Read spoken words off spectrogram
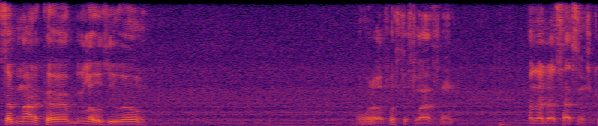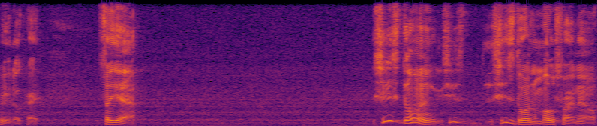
Subnautica Below Zero. And what else? What's this last one? Another Assassin's Creed. Okay. So yeah. She's doing she's she's doing the most right now.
